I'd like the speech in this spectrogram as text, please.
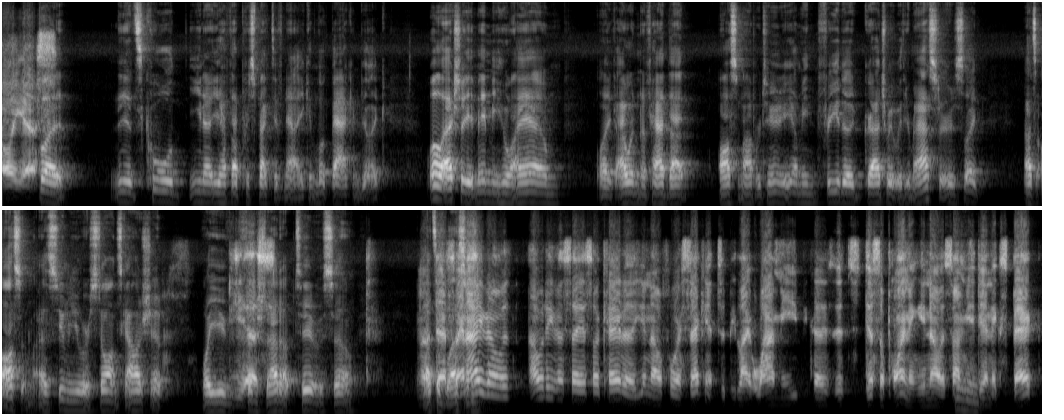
oh yes but it's cool you know you have that perspective now you can look back and be like well actually it made me who i am like i wouldn't have had that awesome opportunity. I mean, for you to graduate with your master's, like that's awesome. I assume you were still on scholarship while you yes. finished that up too. So that's a blessing. And I even would, I would even say it's okay to you know for a second to be like, why me? Because it's disappointing. You know, it's something mm-hmm. you didn't expect.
